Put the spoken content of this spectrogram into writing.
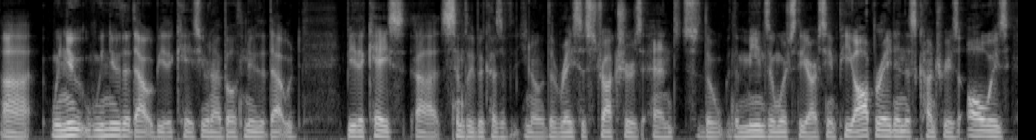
uh, we knew we knew that that would be the case. You and I both knew that that would be the case uh, simply because of you know the racist structures and the the means in which the RCMP operate in this country has always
